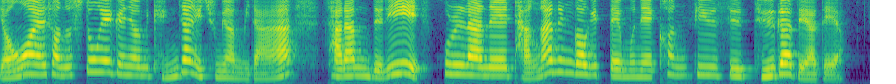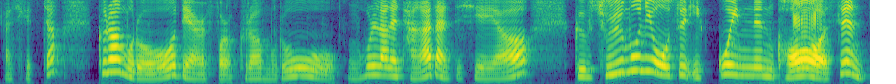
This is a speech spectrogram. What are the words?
영어에서는 수동의 개념이 굉장히 중요합니다. 사람들이 혼란을 당하는 거기 때문에 confused가 돼야 돼요. 아시겠죠? 그러므로, therefore, 그러므로 음, 혼란을 당하다는 뜻이에요. 그 줄무늬 옷을 입고 있는 것은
